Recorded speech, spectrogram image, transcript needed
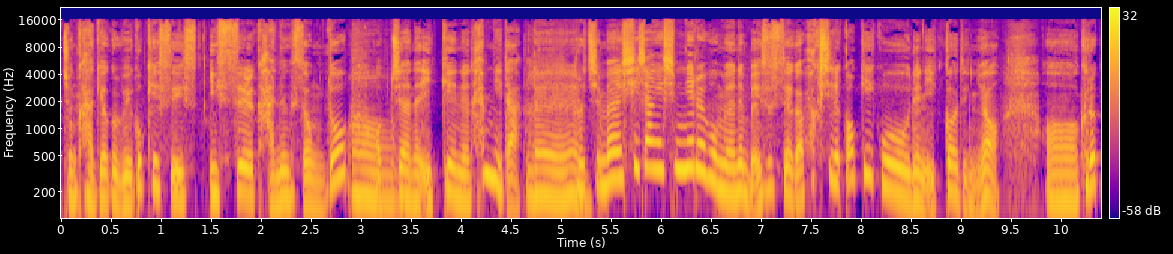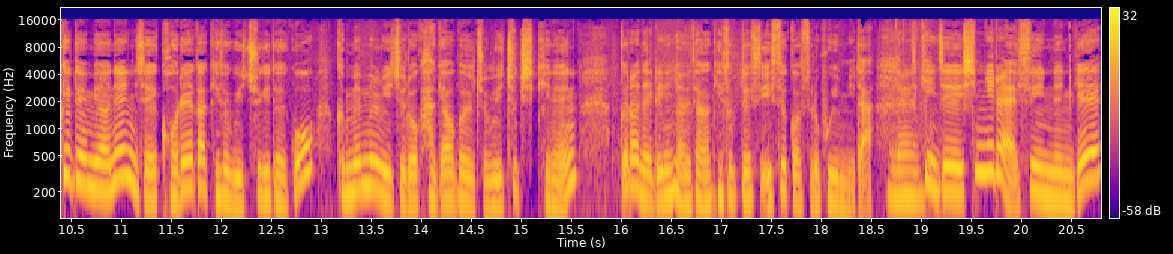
좀 가격을 왜곡할 수 있, 을 가능성도 어. 없지 않아 있기는 합니다. 네. 그렇지만 시장의 심리를 보면은 매수세가 확실히 꺾이고는 있거든요. 어 그렇게 되면은 이제 거래가 계속 위축이 되고 급매물 위주로 가격을 좀 위축시키는 끌어내리는 현상은 계속될 수 있을 것으로 보입니다. 네. 특히 이제 심리를 알 수 있는 게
